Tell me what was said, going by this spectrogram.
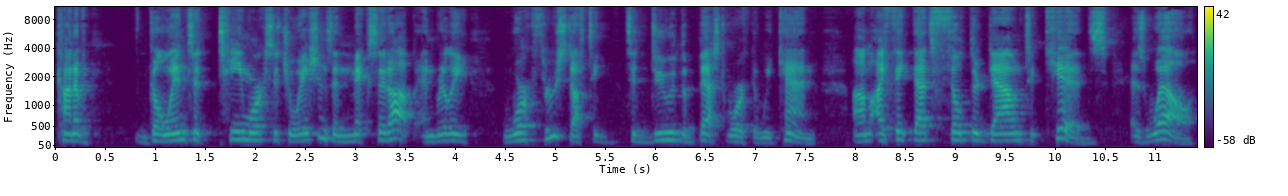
kind of go into teamwork situations and mix it up and really work through stuff to, to do the best work that we can. Um, I think that's filtered down to kids as well.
